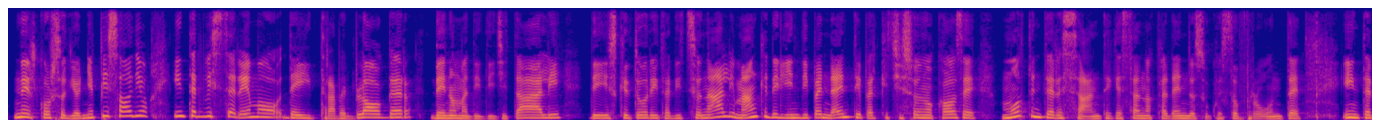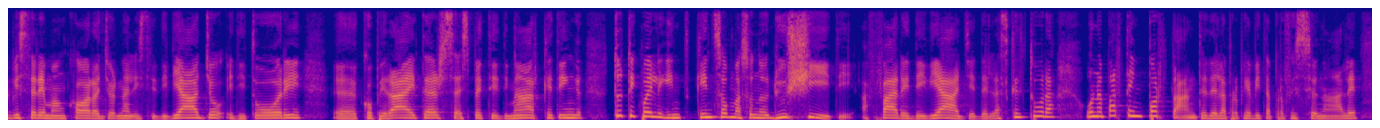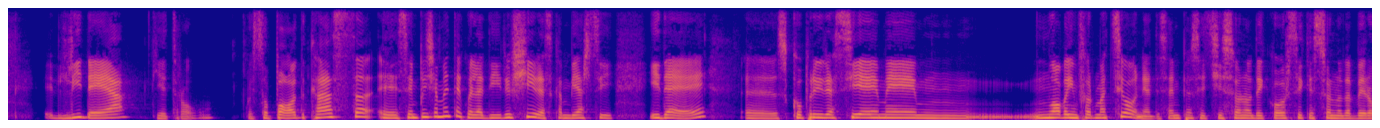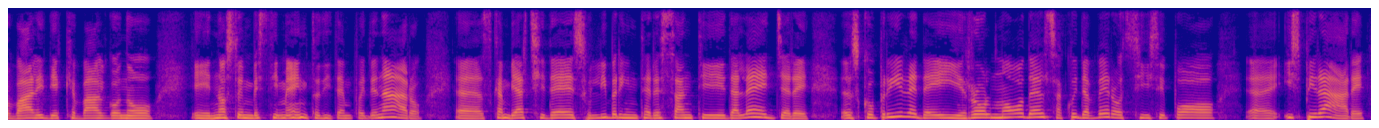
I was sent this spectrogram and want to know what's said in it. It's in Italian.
Nel corso di ogni episodio intervisteremo dei travel blogger, dei nomadi digitali, degli scrittori tradizionali, ma anche degli indipendenti perché ci sono cose molto interessanti che stanno accadendo su questo fronte. Intervisteremo ancora giornalisti di viaggio, editori, eh, copywriters, esperti di marketing, tutti quelli che insomma sono riusciti a fare dei viaggi e della scrittura una parte importante della propria vita professionale. L'idea dietro questo podcast è semplicemente quella di riuscire a scambiarsi idee, eh, scoprire assieme mh, mm, nuove informazioni, ad esempio se ci sono dei corsi che sono davvero validi e che valgono il nostro investimento di tempo e denaro, eh, scambiarci idee su libri interessanti da leggere, eh, scoprire dei role models a cui davvero ci si può eh, ispirare.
